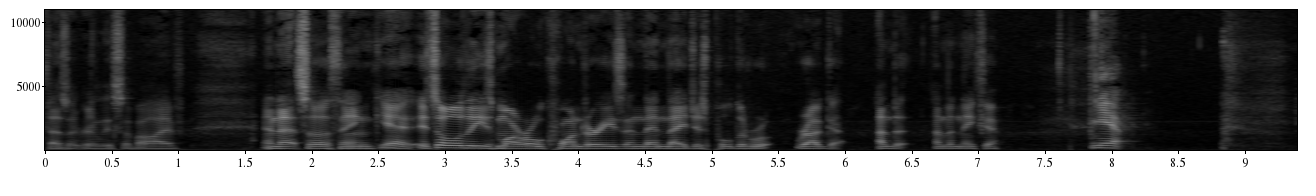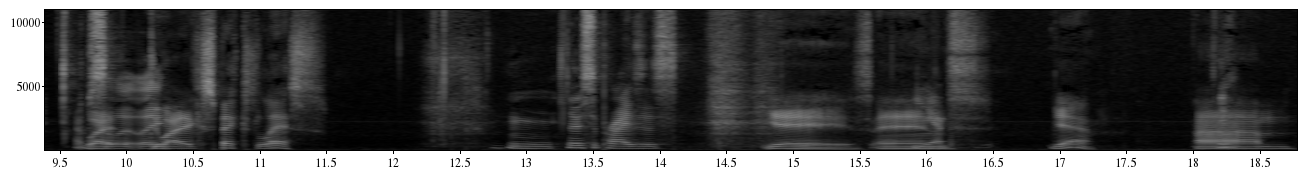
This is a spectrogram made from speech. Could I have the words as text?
does it really survive? And that sort of thing. Yeah, it's all these moral quandaries, and then they just pull the ru- rug under underneath you. yeah Do I- absolutely. do I expect less? Mm, no surprises. Yes, and yeah, um,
